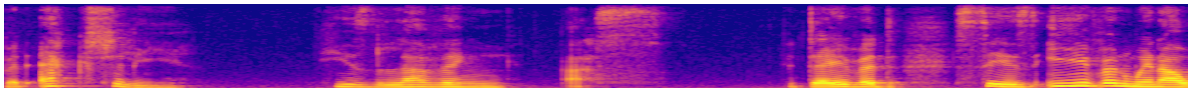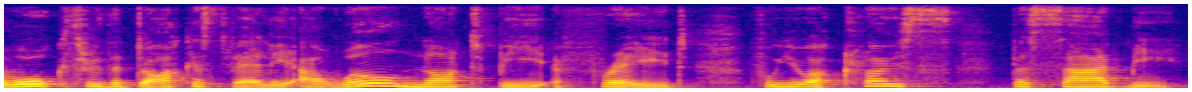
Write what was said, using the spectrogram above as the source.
But actually, He's loving us. David says, Even when I walk through the darkest valley, I will not be afraid, for you are close beside me.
